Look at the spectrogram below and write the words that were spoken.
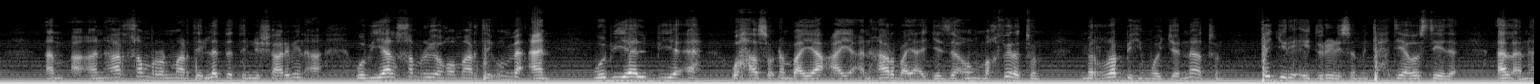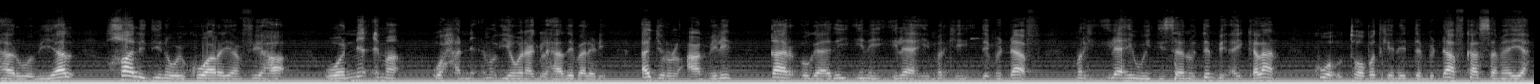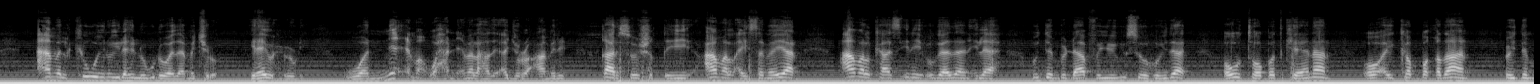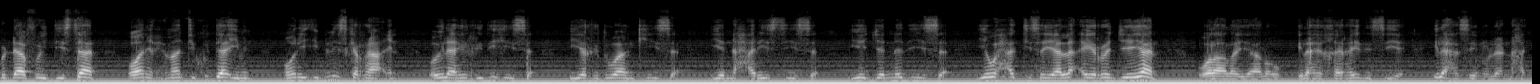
Anhaar khamron maaratay ladatin lishaaribiin ah. Webiyaal khamri ahoo maaratay u macaan. Webiyaal biyo ah. Waxaasoo dhan baa yaacaya. Anhaar baa yaacaya. Jazaahum makfiratun min rabbihim wa jannaatun tajri ay dureerayso min taxtiha hoosteeda alanhaaru webiyaal khaalidiina way ku waarayaan fiihaa wa nicma waxa nicmo iyo wanaag lahaaday baa la yidhi ajru lcaamiliin qaar ogaaday inay ilaahay markay dembi dhaaf markay ilaahay weydiistaan oo dembi ay galaan kuwa u toobad keenay dembi dhaaf kaa sameeya camal ka weyn oo ilahay loogu dhawaadaa ma jiro. Ilahay wuxuu yihi wa nicma waxaa nicmo lahaaday ajru lcaamiliin qaar soo shaqeeyey camal ay sameeyaan camalkaas inay ogaadaan ilaah u dembi dhaafayo ay u soo hoydaan oo u toobad keenaan oo ay ka baqdaan oy dembi dhaaf weydiistaan oo aanay xumaantii ku daa'imin oonay ibliiska raacin oo ilaahay ridihiisa iyo ridwaankiisa iyo naxariistiisa iyo jannadiisa iyo wax agtiisa yaalla ay rajeeyaan. Walaalayaalow ilaahay khayr haydin siiye ilaahasaynu leenahay.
